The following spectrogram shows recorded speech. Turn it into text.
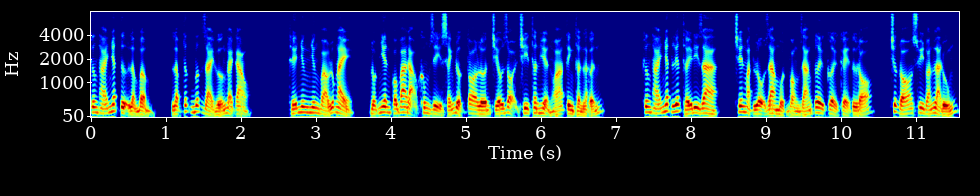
Khương thái nhất tự lẩm bẩm, lập tức bước dài hướng đại cao. Thế nhưng nhưng vào lúc này, đột nhiên có ba đạo không gì sánh được to lớn chiếu dọi chi thân hiện hóa tinh thần là cấn. Khương thái nhất liếc thấy đi ra, trên mặt lộ ra một vòng dáng tươi cười kể từ đó, trước đó suy đoán là đúng.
